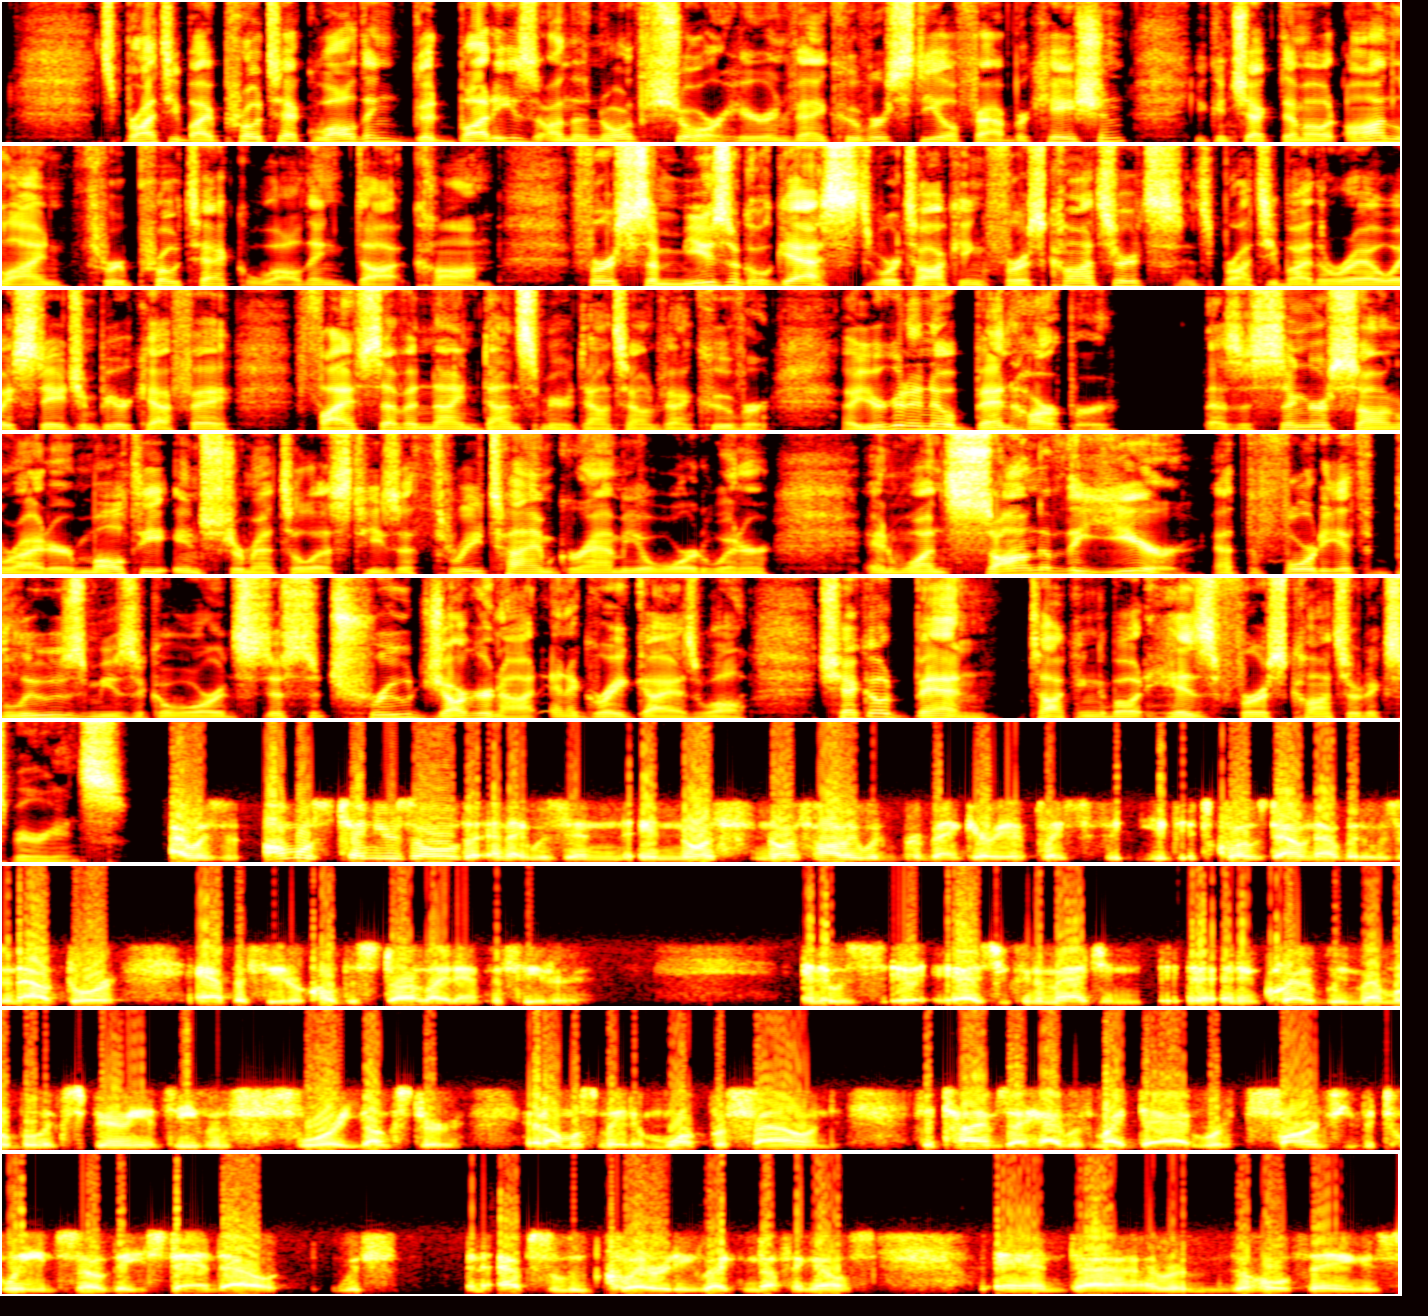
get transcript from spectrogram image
It's brought to you by Protech Welding, good buddies on the North Shore here in Vancouver, steel fabrication. You can check them out online through protechwelding.com. First, some musical guests. We're talking first concerts. It's brought to you by the Railway Stage and Beer Cafe, 579 Dunsmuir, downtown Vancouver. Uh, you're going to know Ben Harper as a singer songwriter, multi instrumentalist. He's a three time Grammy Award winner and won Song of the Year at the 40th Blues Music Awards. Just a true juggernaut and a great guy as well. Check out Ben talking about his first concert experience. I was almost 10 years old, and it was in, in North North Hollywood, Burbank area. Place it, it's closed down now, but it was an outdoor amphitheater called the Starlight Amphitheater and it was, as you can imagine, an incredibly memorable experience, even for a youngster. It almost made it more profound. The times I had with my dad were far and few between, so they stand out with an absolute clarity like nothing else. And uh, the whole thing is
